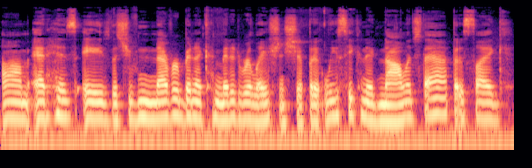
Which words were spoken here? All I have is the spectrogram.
Um, at his age, that you've never been a committed relationship, but at least he can acknowledge that. But it's like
